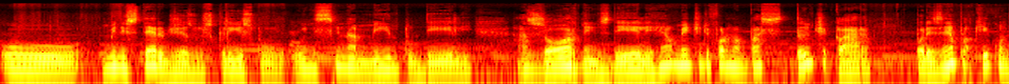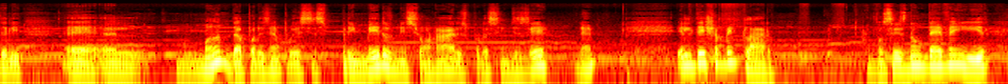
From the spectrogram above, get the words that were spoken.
o ministério de Jesus Cristo, o ensinamento dele, as ordens dele, realmente de forma bastante clara Por exemplo, aqui quando ele é, manda, por exemplo, esses primeiros missionários, por assim dizer, né? Ele deixa bem claro: vocês não devem ir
